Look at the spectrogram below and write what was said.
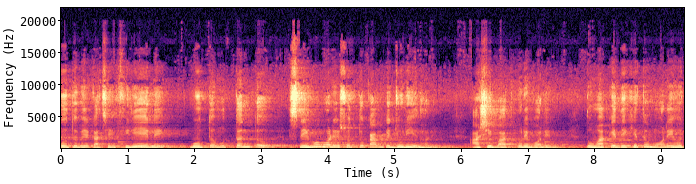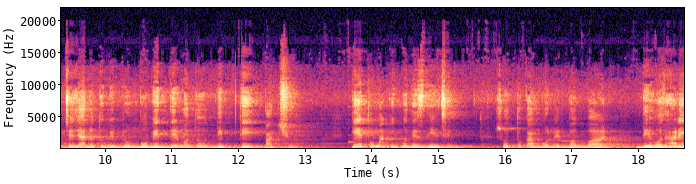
গৌতমের কাছে ফিরে এলে গৌতম অত্যন্ত স্নেহভরে সত্যকামকে জড়িয়ে ধরে। আশীর্বাদ করে বলেন, তোমাকে দেখে তো মনে হচ্ছে যেন তুমি ব্রহ্মবিদদের মতো দীপ্তি পাচ্ছ। কে তোমাকে উপদেশ দিয়েছেন সত্যকাম বললেন, ভগবান, দেহধারী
